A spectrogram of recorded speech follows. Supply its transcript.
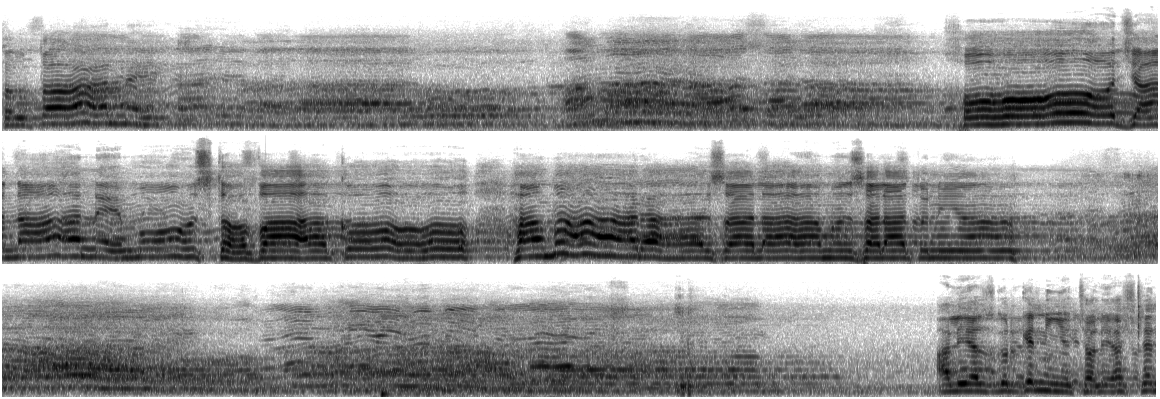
سلطان ہو۔ جنان مصطفیٰ کو ہمارا سلام۔ سلا دنیا۔ আলী আসগরকে নিয়ে চলে আসলেন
